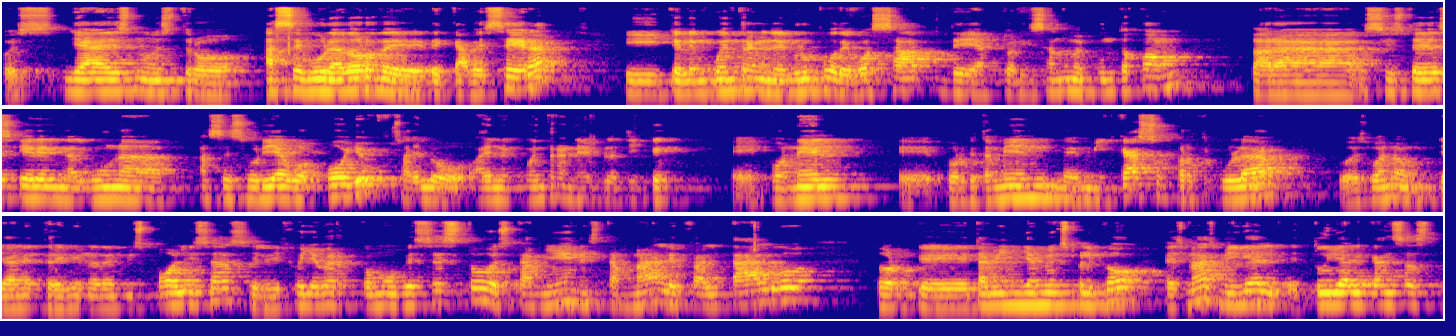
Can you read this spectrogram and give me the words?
pues ya es nuestro asegurador de, cabecera y que lo encuentran en el grupo de WhatsApp de actualizandome.com para si ustedes quieren alguna asesoría o apoyo, pues ahí lo, ahí lo encuentran, ahí platiquen eh, con él, eh, porque también en mi caso particular, pues bueno, ya le entregué una de mis pólizas y le dije, oye, a ver, ¿cómo ves esto? ¿Está bien? ¿Está mal? ¿Le falta algo? Porque también ya me explicó, es más, Miguel, eh, tú ya alcanzas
